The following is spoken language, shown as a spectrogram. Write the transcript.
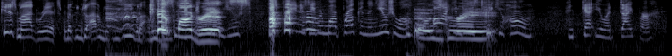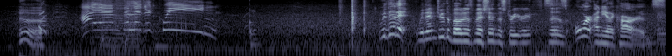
Kiss my grits. Kiss my grits. use. His brain is even more broken than usual. That was All I can do is take you home and get you a diaper. Ooh. I am the Lizard Queen. We did it! We didn't do the bonus mission, the street races, or any of the cards.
